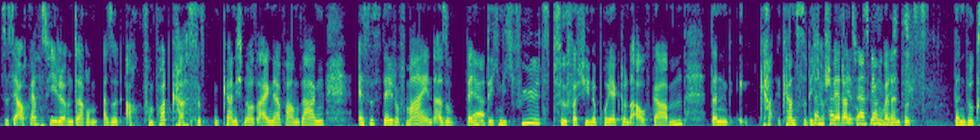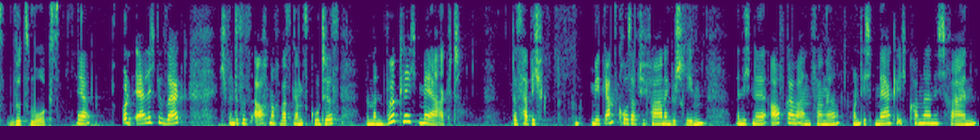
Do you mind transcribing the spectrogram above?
es ist ja auch ganz viel und darum, also auch vom Podcast, das kann ich nur aus eigener Erfahrung sagen, es ist State of Mind. Also wenn Ja. du dich nicht fühlst für verschiedene Projekte und Aufgaben, dann ka- kannst du dich Dann auch schwer dazu zwingen, weil dann wird's, dann wird's, wird's Murks. Ja. Und ehrlich gesagt, ich finde, das ist auch noch was ganz Gutes, wenn man wirklich merkt, das habe ich mir ganz groß auf die Fahne geschrieben, wenn ich eine Aufgabe anfange und ich merke, ich komme da nicht rein,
